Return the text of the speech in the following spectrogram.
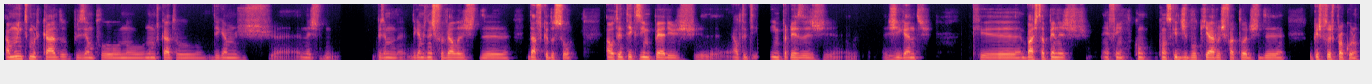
há muito mercado, por exemplo, no, no mercado, digamos, eh, nas, por exemplo, digamos, nas favelas de, da África do Sul. Há autênticos impérios, eh, autênticas empresas eh, gigantes que basta apenas, enfim, com, conseguir desbloquear os fatores de o que as pessoas procuram.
